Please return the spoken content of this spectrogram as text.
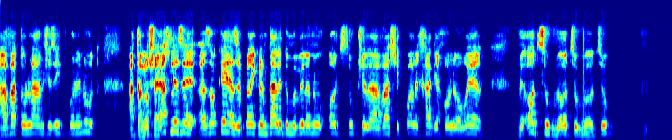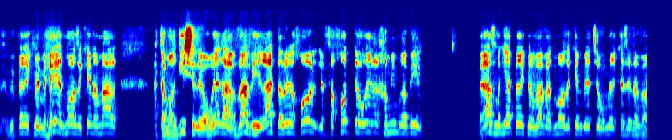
אהבת עולם, שזה התבוננות. אתה לא שייך לזה? אז אוקיי, אז בפרק מ"ד הוא מביא לנו עוד סוג של אהבה שכל אחד יכול לעורר, ועוד סוג ועוד סוג ועוד סוג. בפרק מ"ה אדמו"ר הזקן כן אמר, אתה מרגיש שלעורר אהבה ויראה אתה לא יכול, לפחות תעורר רחמים רבים. ואז מגיע פרק מ"ו ואדמו"ר הזקן כן בעצם אומר כזה דבר.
